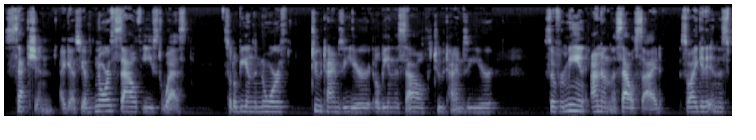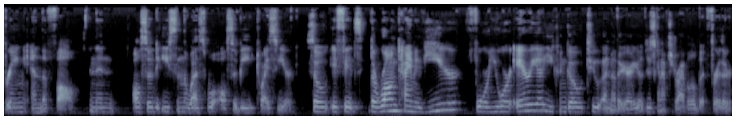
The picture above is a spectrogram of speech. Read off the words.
section, I guess. You have north, south, east, west. So it'll be in the north two times a year, it'll be in the south two times a year. So for me, I'm on the south side, so I get it in the spring and the fall. And then also the east and the west will also be twice a year. So if it's the wrong time of year for your area, you can go to another area. You're just gonna have to drive a little bit further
